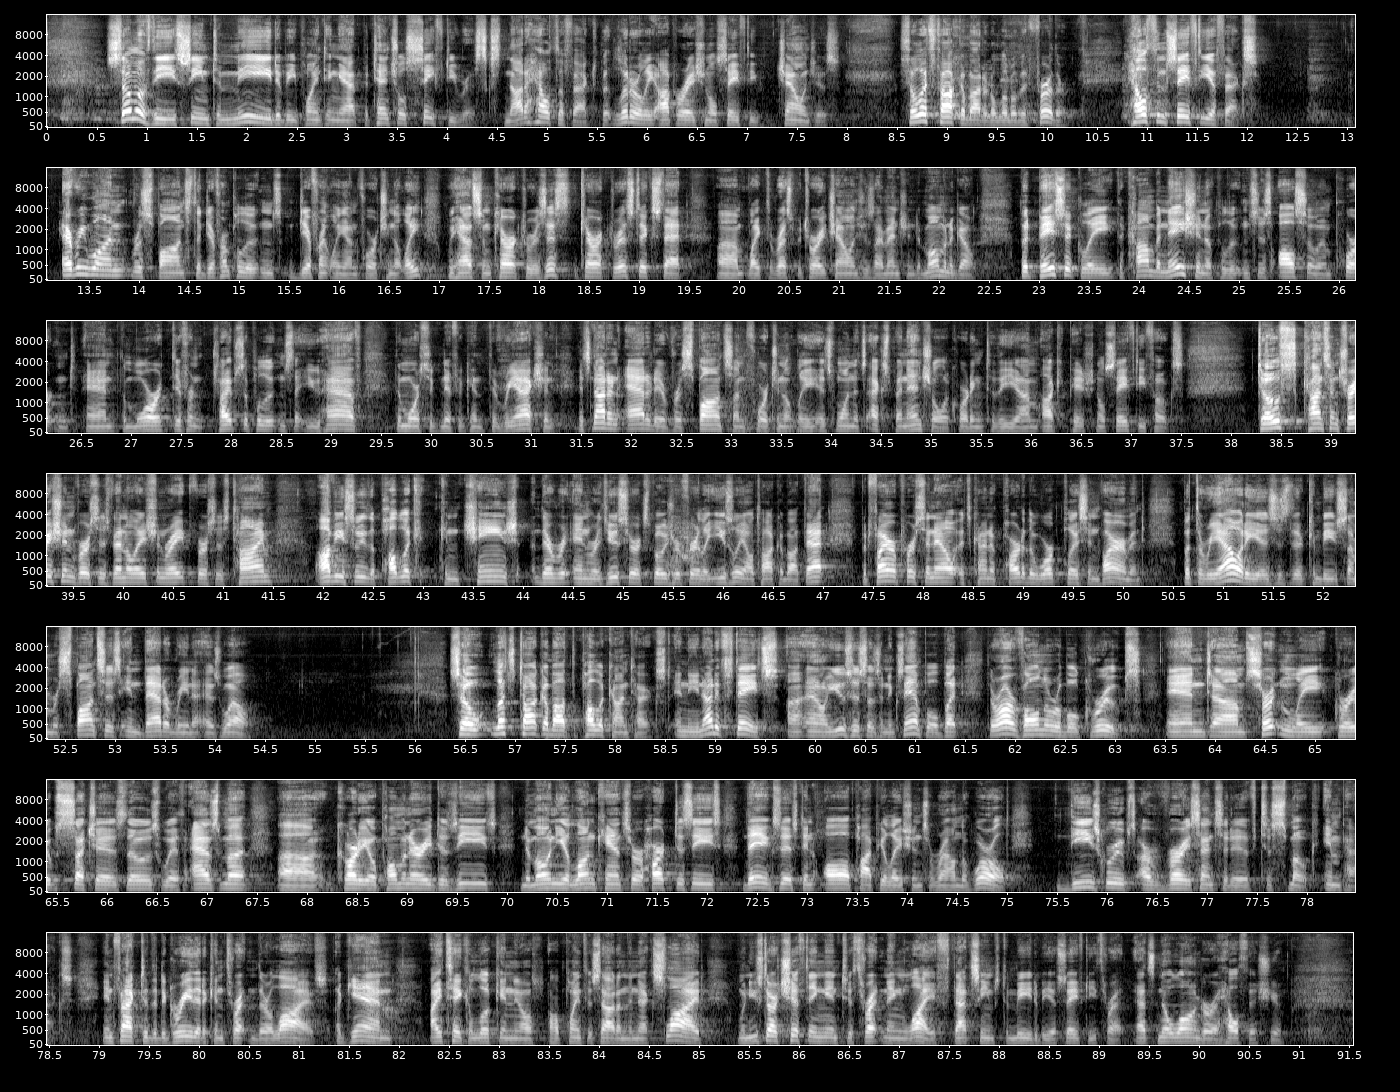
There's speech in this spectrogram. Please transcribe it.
Some of these seem to me to be pointing at potential safety risks, not a health effect, but literally operational safety challenges. So let's talk about it a little bit further. Health and safety effects. Everyone responds to different pollutants differently, unfortunately. We have some characteristics that, um, like the respiratory challenges I mentioned a moment ago. But basically, the combination of pollutants is also important. And the more different types of pollutants that you have, the more significant the reaction. It's not an additive response, unfortunately. It's one that's exponential, according to the um, occupational safety folks. Dose, concentration versus ventilation rate versus time. Obviously, the public can change their, and reduce their exposure fairly easily. I'll talk about that. But fire personnel, it's kind of part of the workplace environment. But the reality is, is there can be some responses in that arena as well. So let's talk about the public context. In the United States, uh, and I'll use this as an example, but there are vulnerable groups, and um, certainly groups such as those with asthma, uh, cardiopulmonary disease, pneumonia, lung cancer, heart disease, they exist in all populations around the world. These groups are very sensitive to smoke impacts. In fact, to the degree that it can threaten their lives. Again, I take a look, and I'll, I'll, point this out in the next slide. When you start shifting into threatening life, that seems to me to be a safety threat. That's no longer a health issue.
